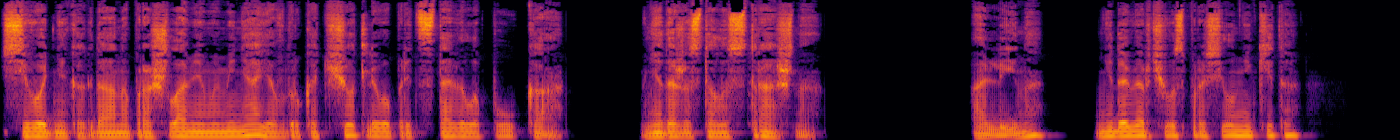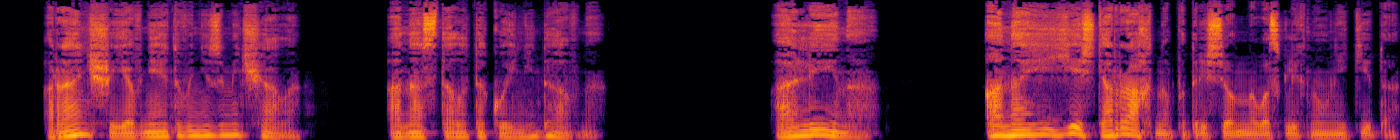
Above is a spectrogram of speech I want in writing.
Сегодня, когда она прошла мимо меня, я вдруг отчетливо представила паука. Мне даже стало страшно. «Алина?» — недоверчиво спросил Никита. «Раньше я в ней этого не замечала. Она стала такой недавно». «Алина! Она и есть Арахна!» — потрясенно воскликнул Никита.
